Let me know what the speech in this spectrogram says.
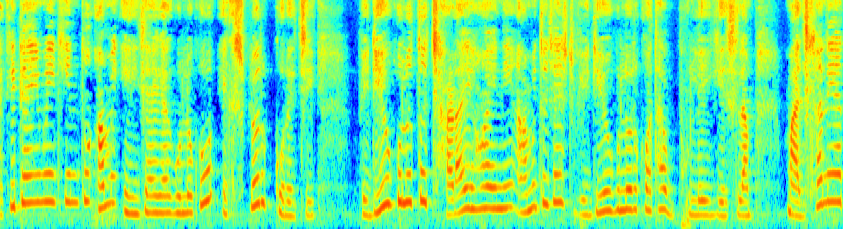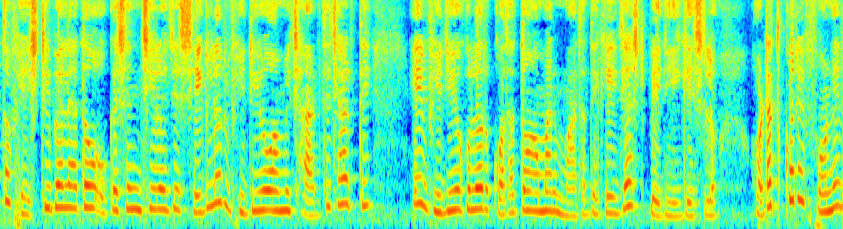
একই টাইমে কিন্তু আমি এই জায়গাগুলোকেও এক্সপ্লোর করেছি। ভিডিওগুলো তো ছাড়াই হয়নি, আমি তো জাস্ট ভিডিওগুলোর কথা ভুলেই গেছিলাম মাঝখানে এত ফেস্টিভ্যাল এত ওকেশন ছিল যে সেগুলোর ভিডিও আমি ছাড়তে ছাড়তে এই ভিডিওগুলোর কথা তো আমার মাথা থেকেই জাস্ট বেরিয়ে গেছিল হঠাৎ করে ফোনের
